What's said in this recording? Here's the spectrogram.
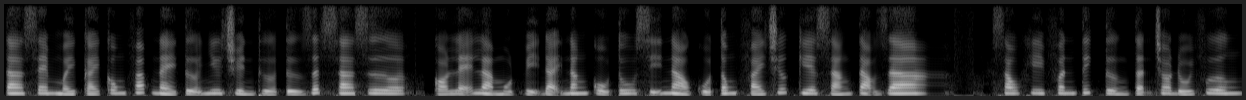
Ta xem mấy cái công pháp này tựa như truyền thừa từ rất xa xưa. Có lẽ là một vị đại năng cổ tu sĩ nào của tông phái trước kia sáng tạo ra. Sau khi phân tích tường tận cho đối phương,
